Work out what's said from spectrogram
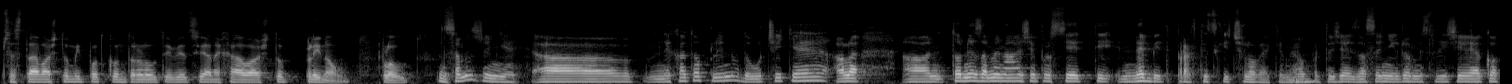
přestáváš to mít pod kontrolou ty věci a necháváš to plynout, plout. Samozřejmě. A nechat to plynout určitě, ale a to neznamená, že prostě ty nebyt prakticky člověkem, jo? Mm. protože zase někdo myslí, že jako,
